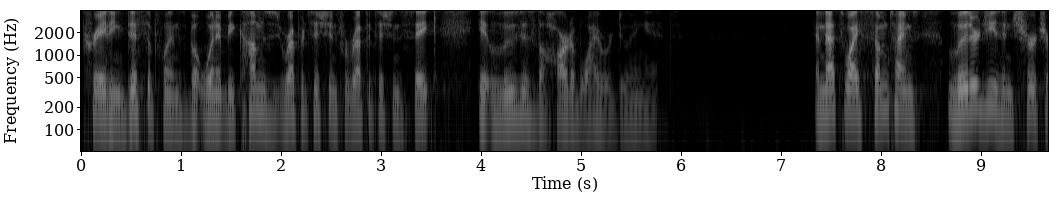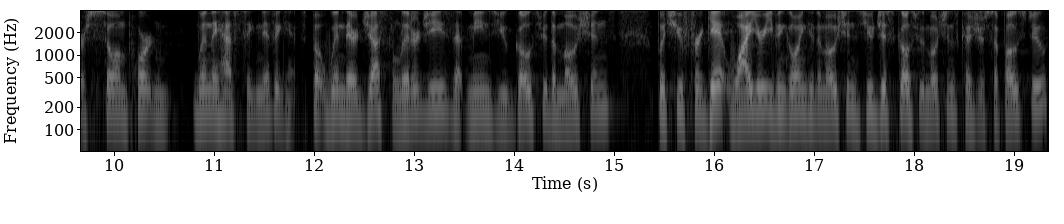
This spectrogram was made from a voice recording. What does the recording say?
creating disciplines, but when it becomes repetition for repetition's sake, it loses the heart of why we're doing it. And that's why sometimes liturgies in church are so important when they have significance. But when they're just liturgies, that means you go through the motions, but you forget why you're even going through the motions. You just go through the motions because you're supposed to.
